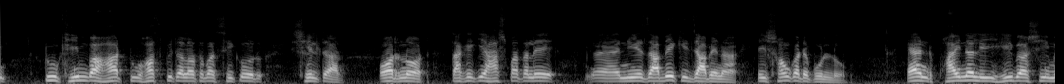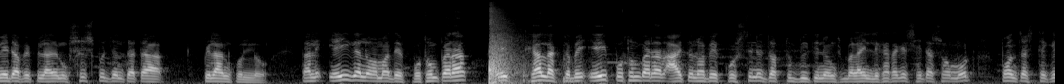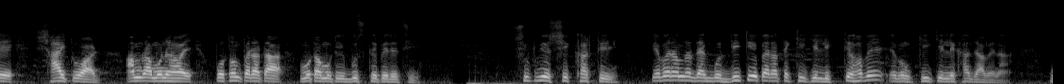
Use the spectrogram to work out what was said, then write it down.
টু হিম বা হার টু হসপিটাল অথবা সিকোর শেল্টার অর নট তাকে কি হাসপাতালে নিয়ে যাবে কি যাবে না? এই সংকটে পড়ল। অ্যান্ড ফাইনালি হি বা she made up a plan এবং শেষ পর্যন্ত একটা প্ল্যান করল। তাহলে এই গেল আমাদের প্রথম প্যারা। এই খেয়াল রাখতে হবে, এই প্রথম প্যারার আয়তন হবে কোশ্চেনের যতটুকু দুই তিন অংশ লাইন লেখা থাকে সেটা সহ মোট পঞ্চাশ থেকে ষাট ওয়ার্ড। আমরা মনে হয় প্রথম প্যারাটা মোটামুটি বুঝতে পেরেছি। সুপ্রিয় শিক্ষার্থী, এবার আমরা দেখব দ্বিতীয় প্যারাতে কি কি লিখতে হবে এবং কি কি লেখা যাবে না।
